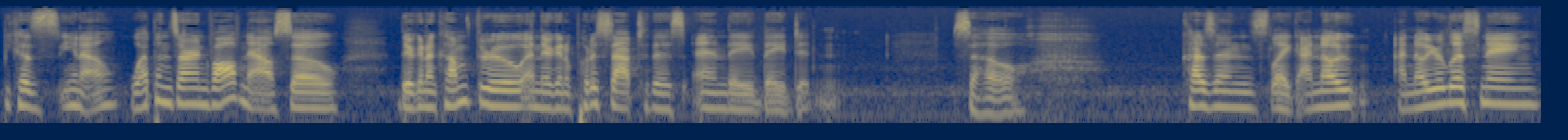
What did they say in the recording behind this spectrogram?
Because you know weapons are involved now, so they're going to come through and they're going to put a stop to this, and they they didn't. So, cousins, like I know I know you're listening.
